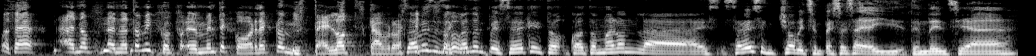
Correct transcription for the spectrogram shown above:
O sea, anatómicamente correcto mis pelotas, cabrón. ¿Sabes desde cuándo empecé? Que to- cuando tomaron la... ¿Sabes? En Chobits empezó esa ahí tendencia...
